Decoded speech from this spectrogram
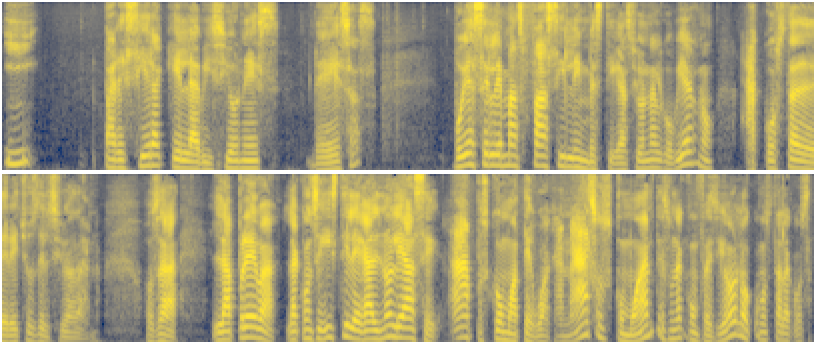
y pareciera que la visión es de esas. Voy a hacerle más fácil la investigación al gobierno a costa de derechos del ciudadano. O sea, la prueba, la conseguiste ilegal, no le hace. Ah, pues como a tehuacanazos, como antes, una confesión o cómo está la cosa.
